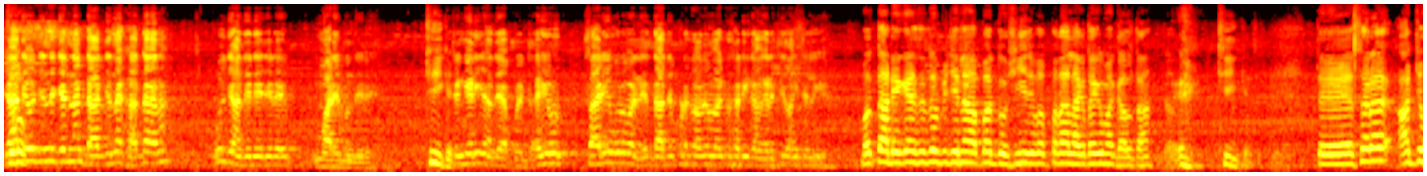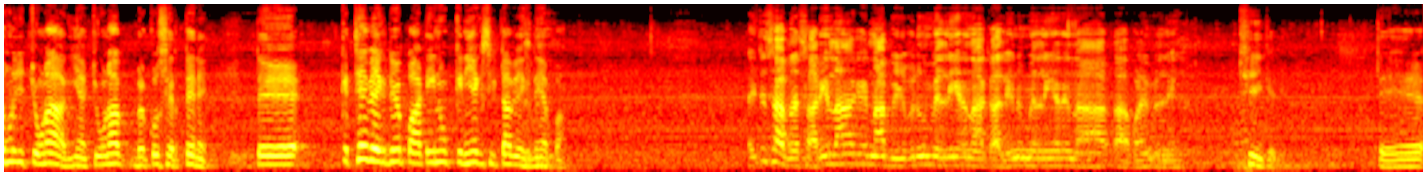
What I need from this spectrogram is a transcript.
ਜਾਂਦੇ ਉਹ ਜਿੰਨੇ ਜਿੰਨਾ ਡਰ ਜਿੰਨਾ ਖਾਦਾ ਨਾ ਉਹ ਜਾਂਦੇ ਨੇ ਜਿਹੜੇ ਮਾੜੇ ਬੰਦੇ ਨੇ। ਠੀਕ ਹੈ। ਚੰਗੇ ਨਹੀਂ ਜਾਂਦੇ ਆਪਣੇ। ਅਸੀਂ ਹੁਣ ਸਾਰੀ ਉਮਰ ਵੱਡੇ ਦਾਦੇ ਪੜਕਾਉਂਦੇ ਲੱਗ ਸਾਡੀ ਕਾਂਗਰਸ ਹੀ ਲੰਘ ਚੱਲੀ ਹੈ। ਮਤਲਬ ਤੁਹਾਡੇ ਕਹਿਣ ਤੋਂ ਵੀ ਜਿੰਨਾ ਆਪਾਂ ਦੋਸ਼ੀਆਂ ਚ ਪਤਾ ਲੱਗਦਾ ਕਿ ਮੈਂ ਗਲਤ ਹਾਂ। ਠੀਕ ਹੈ ਜੀ। ਤੇ ਸਰ ਅੱਜ ਹੁਣ ਜੀ ਚੋਣਾਂ ਆ ਗਈਆਂ ਚੋਣਾਂ ਬਿਲਕੁਲ ਸਿਰ ਤੇ ਨੇ। ਤੇ ਕਿੱਥੇ ਵੇਖਦੇ ਹੋ ਪਾਰਟੀ ਨੂੰ? ਕਿੰਨੀਆਂ ਕੁ ਸੀਟਾਂ ਵੇਖਦੇ ਹਾਂ ਆਪਾਂ? ਇੱਥੇ ਹਿਸਾਬ ਨਾਲ ਸਾਰੀਆਂ ਲਾਂਗੇ ਨਾ ਬੀਜੇਪੀ ਨੂੰ ਮਿਲਣੀਆਂ ਨਾ ਅਕਾਲੀ ਨੂੰ ਮਿਲਣੀਆਂ ਤੇ ਨਾ ਆਪਣੇ ਮਿਲਣੀ ਠੀਕ ਹੈ ਜੀ। ਤੇ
